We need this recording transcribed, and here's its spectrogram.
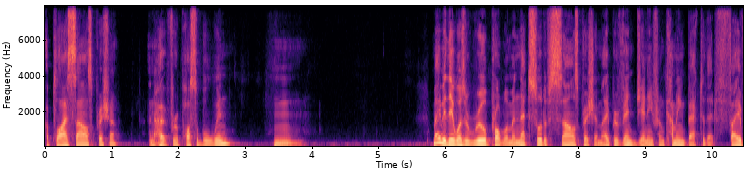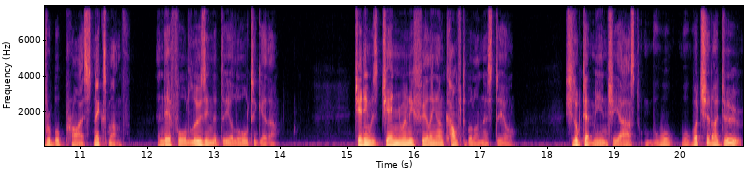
Apply sales pressure and hope for a possible win? Hmm. Maybe there was a real problem, and that sort of sales pressure may prevent Jenny from coming back to that favourable price next month and therefore losing the deal altogether. Jenny was genuinely feeling uncomfortable on this deal. She looked at me and she asked, What should I do?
